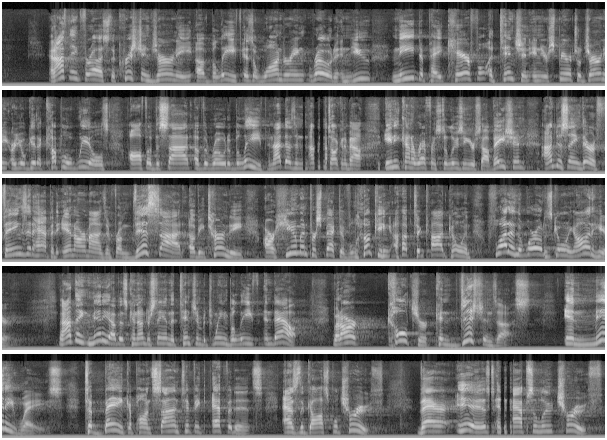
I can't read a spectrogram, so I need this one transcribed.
And I think for us, the Christian journey of belief is a wandering road, and you need to pay careful attention in your spiritual journey, or you'll get a couple of wheels off of the side of the road of belief. And that doesn't, I'm not talking about any kind of reference to losing your salvation. I'm just saying there are things that happen in our minds, and from this side of eternity, our human perspective looking up to God, going, What in the world is going on here? Now, I think many of us can understand the tension between belief and doubt, but our culture conditions us in many ways to bank upon scientific evidence as the gospel truth. There is an absolute truth.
